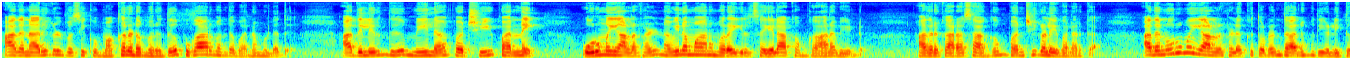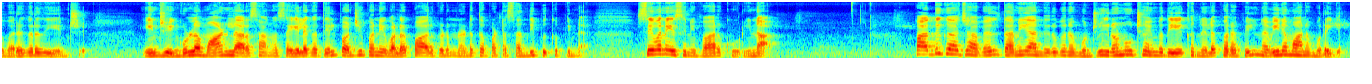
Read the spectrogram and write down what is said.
அதன் அருகில் வசிக்கும் மக்களிடமிருந்து புகார் வந்த வண்ணம் உள்ளது. அதிலிருந்து மீள பற்றி பண்ணை உரிமையாளர்கள் நவீனமான முறையில் செயலாக்கம் காண வேண்டும். அதற்கு அரசாங்கம் பன்றிகளை வளர்க்க அதன் உரிமையாளர்களுக்கு தொடர்ந்து அனுமதி அளித்து வருகிறது என்று. இன்று இங்குள்ள மாநில அரசாங்க செயலகத்தில் பன்றிப்பண்ணை வளர்ப்பாளர்களிடம் நடத்தப்பட்ட சந்திப்புக்கு பின்னர் சிவனேசன் இவ்வாறு கூறினார். பதுகாஜாவில் தனியார் நிறுவனம் ஒன்று இருநூற்றி ஐம்பது ஏக்கர் நிலப்பரப்பில் நவீனமான முறையில்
